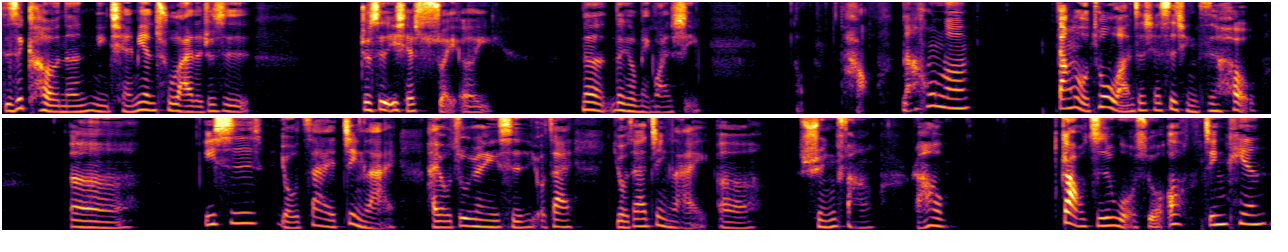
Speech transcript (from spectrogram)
只是可能你前面出来的就是就是一些水而已，那那个没关系。好，然后呢，当我做完这些事情之后，嗯，医师有在进来，还有住院医师有在有在进来，呃，巡房，然后。告知我说：“哦，今天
